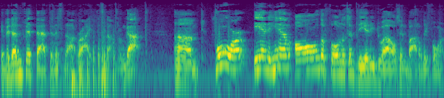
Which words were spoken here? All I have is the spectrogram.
If it doesn't fit that, then it's not right. It's not from God. Um, for in Him all the fullness of deity dwells in bodily form.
